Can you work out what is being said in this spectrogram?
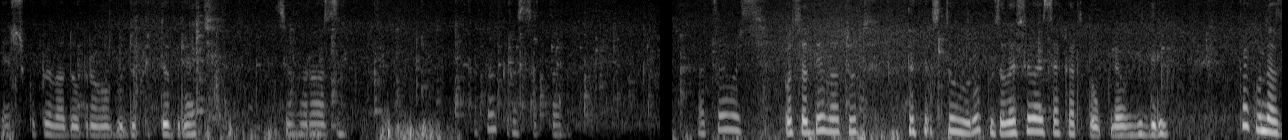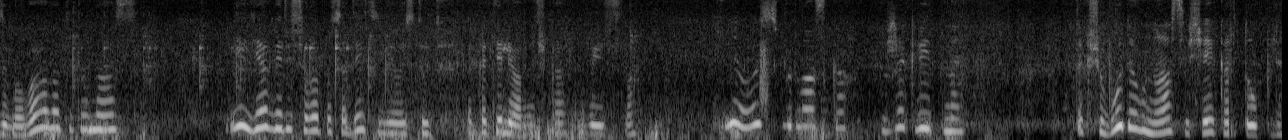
Теж купила доброго, буду піддобряти цього разу. Така красота. А це ось посадила тут з того року, залишилася картопля в відрі. Так вона зимувала тут у нас. І я вирішила посадити її ось тут. Така діляночка вийшла. І ось, будь ласка, вже квітне. Так що буде у нас ще й картопля.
